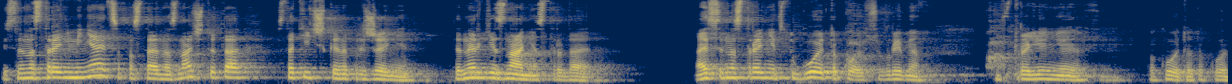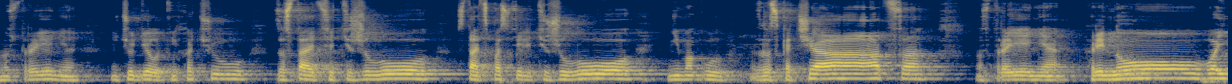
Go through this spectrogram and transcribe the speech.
Если настроение меняется постоянно, значит это статическое напряжение. Это энергия знания страдает. А если настроение тугое такое, все время настроение, какое-то такое настроение, ничего делать не хочу, заставить себя тяжело, встать с постели тяжело, не могу раскачаться, настроение хреновое,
